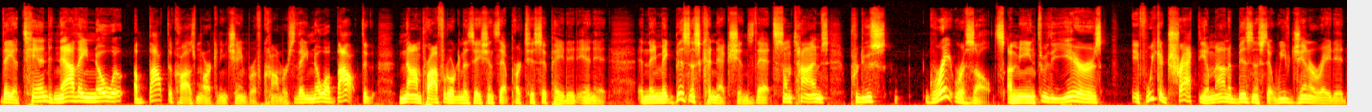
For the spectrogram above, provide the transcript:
They attend. Now they know about the Cause Marketing Chamber of Commerce. They know about the nonprofit organizations that participated in it. And they make business connections that sometimes produce great results. I mean, through the years, if we could track the amount of business that we've generated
